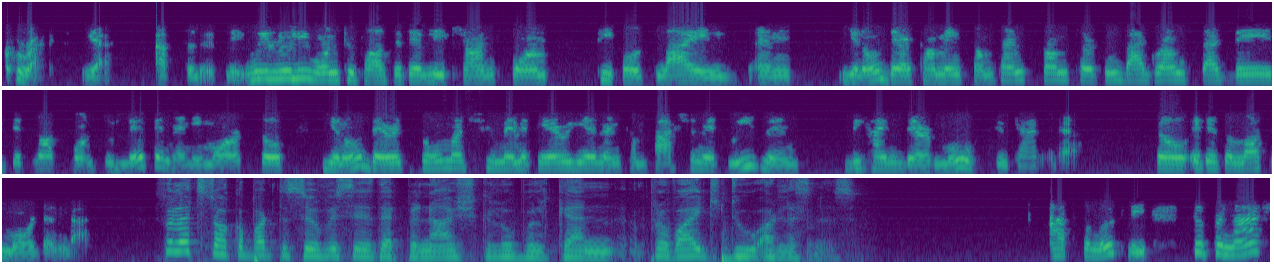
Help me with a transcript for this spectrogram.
Correct. Yes, absolutely. We really want to positively transform people's lives. And, you know, they're coming sometimes from certain backgrounds that they did not want to live in anymore. So, you know, there is so much humanitarian and compassionate reasons behind their move to Canada. So it is a lot more than that. So let's talk about the services that Panache Global can provide to our listeners. Absolutely. So Panache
